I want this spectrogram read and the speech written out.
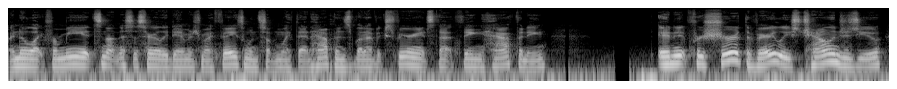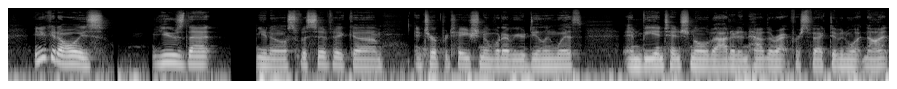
I know, like, for me, it's not necessarily damaged my faith when something like that happens, but I've experienced that thing happening. And it for sure, at the very least, challenges you. And you could always use that, you know, specific um, interpretation of whatever you're dealing with and be intentional about it and have the right perspective and whatnot.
